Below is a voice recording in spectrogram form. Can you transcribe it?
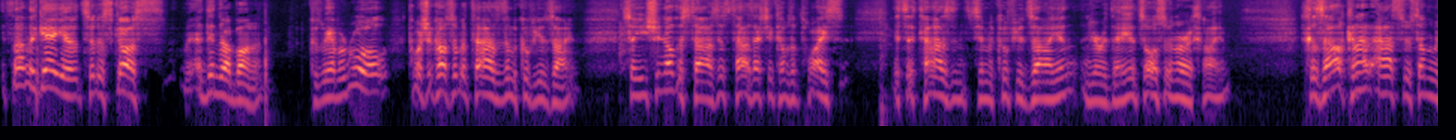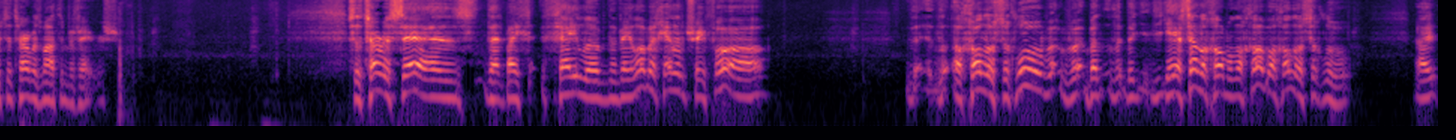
it's not the Geya to discuss Adin Rabbanan because we have a rule. Commercial cost of a taz is in Makuf Zayin. So you should know this taz. This taz actually comes up twice. It's a taz in Simakuf Zayin in day. It's also in Orachaim. Chazal cannot answer something which the Torah was matir beferish. So the Torah says that by Trefa, Yasel Achom Alachav, Acholo Sechlu. Right?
